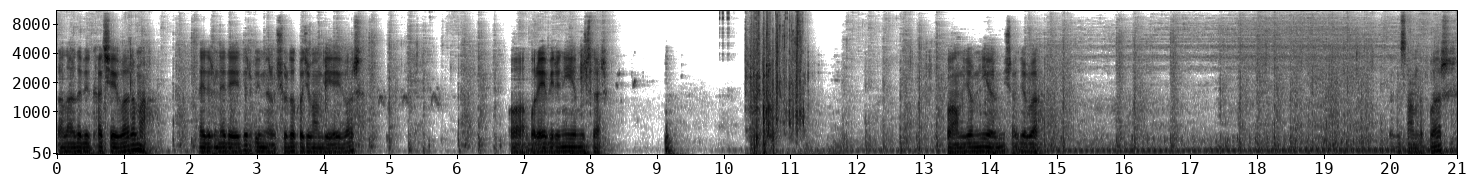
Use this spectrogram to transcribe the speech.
Buralarda birkaç ev var ama nedir ne değildir bilmiyorum. Şurada kocaman bir ev var. Aa, buraya birini yığmışlar. Amcam niye ölmüş acaba? Sandık var.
